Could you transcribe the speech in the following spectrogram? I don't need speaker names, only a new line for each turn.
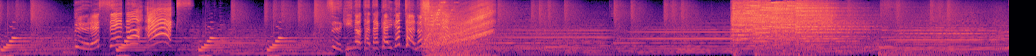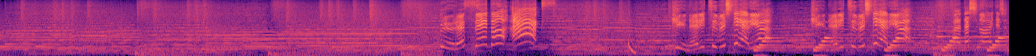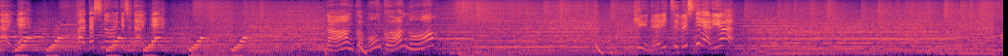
ブレッセードアークス!次の戦いが楽しみだブレッセードアークス!ひねりつぶしてやるよ!ひねりつぶしてやるよ!私の相手じゃないね。私の相手じゃないね。なんか文句あんの？ひねりつぶしてやるよ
